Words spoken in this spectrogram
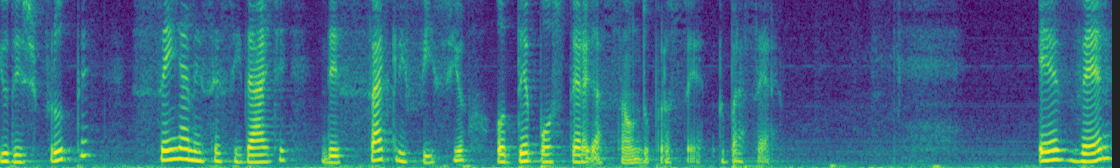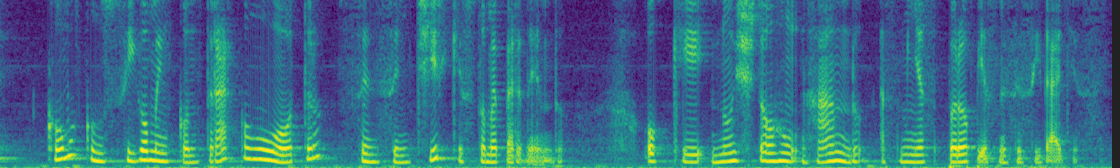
e o desfrute sem a necessidade de sacrifício ou de postergação do, prazer, do prazer. É ver como consigo me encontrar com o outro sem sentir que estou me perdendo ou que não estou honrando as minhas próprias necessidades.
